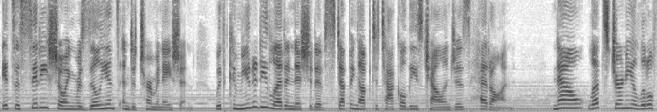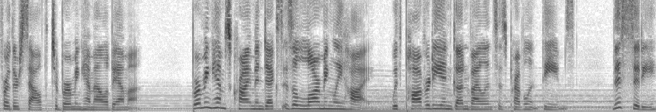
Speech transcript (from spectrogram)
It's a city showing resilience and determination, with community-led initiatives stepping up to tackle these challenges head-on. Now, let's journey a little further south to Birmingham, Alabama. Birmingham's crime index is alarmingly high, with poverty and gun violence as prevalent themes. This city,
